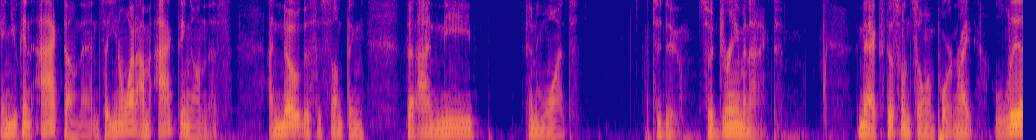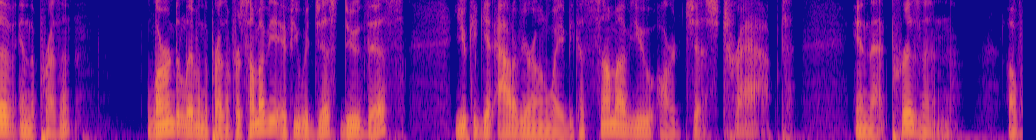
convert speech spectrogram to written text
and you can act on that and say, you know what, I'm acting on this. I know this is something that I need and want to do. So dream and act. Next, this one's so important, right? Live in the present. Learn to live in the present. For some of you, if you would just do this, you could get out of your own way because some of you are just trapped in that prison of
